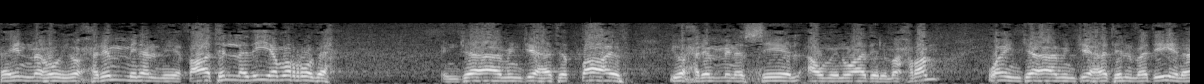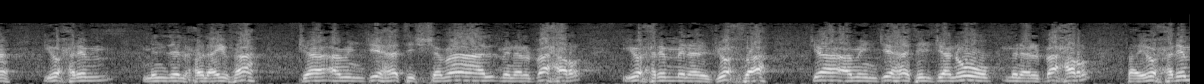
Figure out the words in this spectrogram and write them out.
فإنه يحرم من الميقات الذي يمر به. إن جاء من جهة الطائف يحرم من السيل أو من وادي المحرم وإن جاء من جهة المدينة يحرم من ذي الحليفة جاء من جهة الشمال من البحر يحرم من الجحفة جاء من جهة الجنوب من البحر فيحرم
